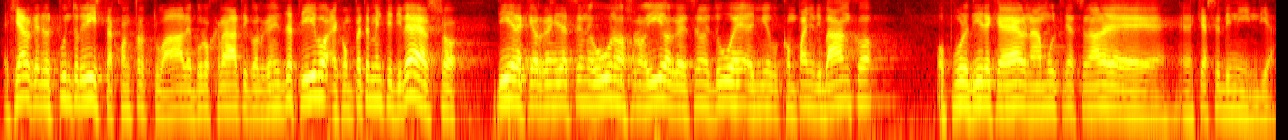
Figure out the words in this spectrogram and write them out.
È chiaro che dal punto di vista contrattuale, burocratico, organizzativo è completamente diverso dire che organizzazione 1 sono io, organizzazione 2 è il mio compagno di banco, oppure dire che è una multinazionale eh, che ha sede in India.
